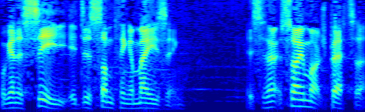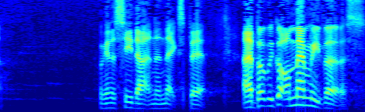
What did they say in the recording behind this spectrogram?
we're going to see, it does something amazing. It's so much better. We're going to see that in the next bit. Uh, but we've got a memory verse.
